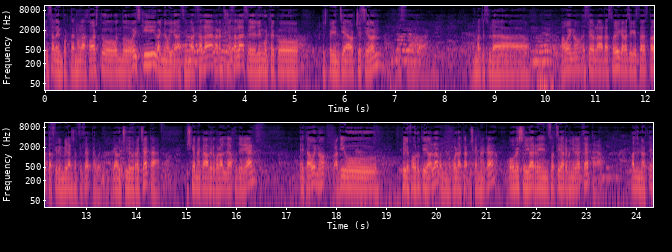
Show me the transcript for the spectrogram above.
ez zala importa nola joaztu ondo goizki, baina irabazien bartzala, garrantzitsua zala, ze lehen gorteko esperientzia hortxe zeon, ez, ba, ematezula ba bueno, ez da arazoi, garazik ez da ez da, eta azkenen beran sartzeza, eta bueno, ja utzi du urratxa, eta pixkanaka bergoraldea jote gehan. Eta bueno, bakigu playoff aurruti daula, baina gora ka pixkanaka, hobe garren, zortzi garren baino behatzea, eta alden arte.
